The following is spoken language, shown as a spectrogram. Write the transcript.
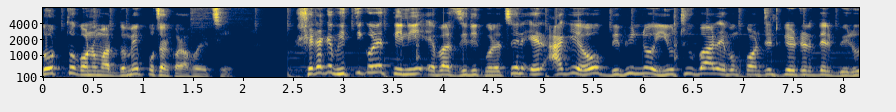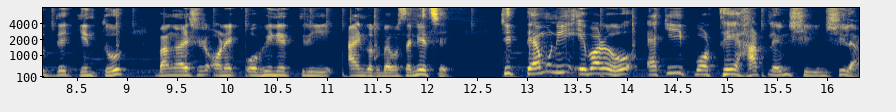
তথ্য গণমাধ্যমে প্রচার করা হয়েছে। সেটাকে ভিত্তি করে তিনি এবার জিডি করেছেন। এর আগেও বিভিন্ন ইউটিউবার এবং কন্টেন্ট ক্রিয়েটরদের বিরুদ্ধে কিন্তু বাংলাদেশের অনেক অভিনেত্রী আইনগত ব্যবস্থা নিয়েছে। ঠিক তেমনি এবারও একই পথে হাঁটলেন শিরিন শিলা।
